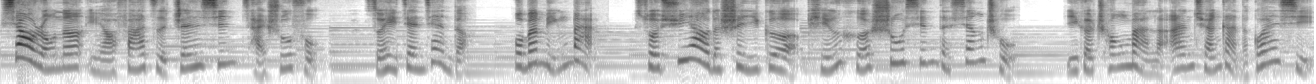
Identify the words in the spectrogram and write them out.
笑容呢也要发自真心才舒服。所以渐渐的，我们明白，所需要的是一个平和舒心的相处，一个充满了安全感的关系，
